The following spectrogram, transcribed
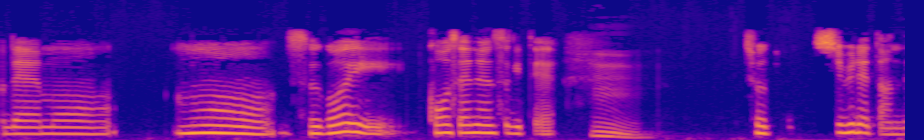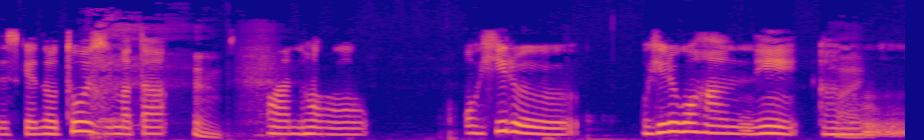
で、もう、もう、すごい高青年すぎて、うんちょっと痺れたんですけど、当時また、うん。あの、お昼、お昼ご飯に、あの、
